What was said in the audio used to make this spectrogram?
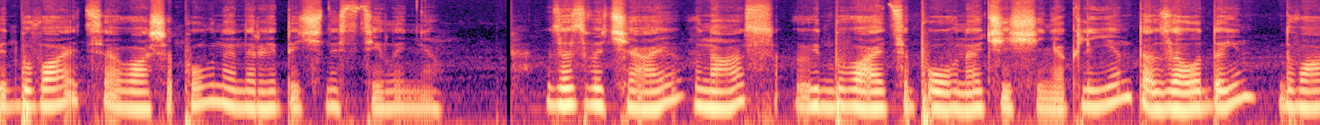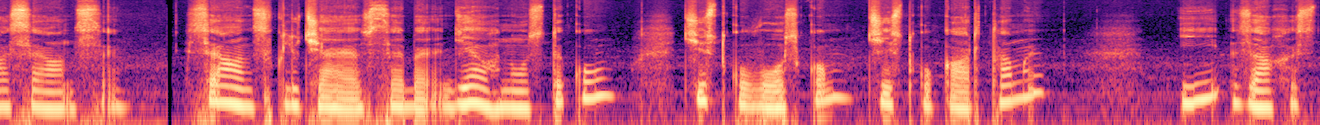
відбувається ваше повне енергетичне зцілення. Зазвичай в нас відбувається повне очищення клієнта за один-два сеанси. Сеанс включає в себе діагностику, чистку воском, чистку картами і захист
